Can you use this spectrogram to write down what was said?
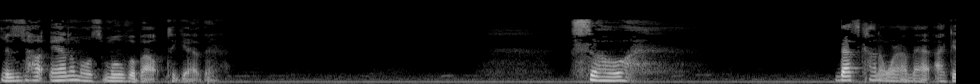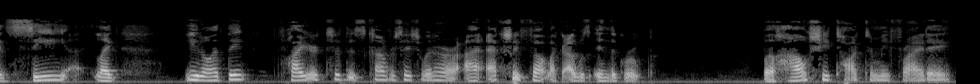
This is how animals move about together. So that's kind of where I'm at. I can see, like, you know, I think prior to this conversation with her, I actually felt like I was in the group. But how she talked to me Friday,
